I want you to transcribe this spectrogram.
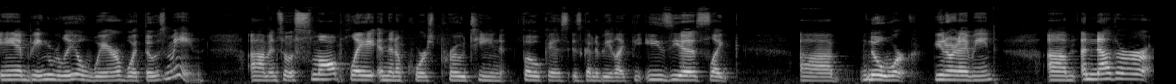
and being really aware of what those mean. Um, and so a small plate, and then of course protein focus is to be like the easiest, like uh, no work. You know what I mean? Um, another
